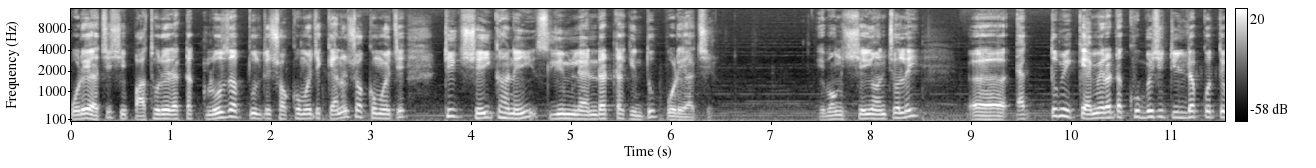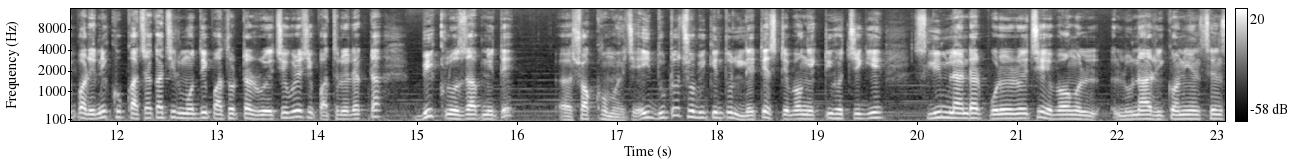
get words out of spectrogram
পড়ে আছে, সেই পাথরের একটা ক্লোজ আপ তুলতে সক্ষম হয়েছে। কেন সক্ষম হয়েছে? ঠিক সেইখানেই স্লিম ল্যান্ডারটা কিন্তু পড়ে আছে। এবং সেই অঞ্চলেই একদমই ক্যামেরাটা খুব বেশি টিল্ড আপ করতে পারেনি। খুব কাছাকাছির মধ্যেই পাথরটা রয়েছে বলে সেই পাথরের একটা বিগ ক্লোজ আপ নিতে সক্ষম হয়েছে। এই দুটো ছবি কিন্তু লেটেস্ট এবং একটি হচ্ছে গিয়ে স্লিম ল্যান্ডার পড়ে রয়েছে এবং লুনার রিকনিয়েন্সেন্স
